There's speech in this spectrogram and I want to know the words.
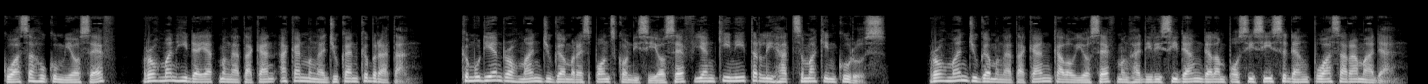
Kuasa hukum Yosef, Rohman Hidayat mengatakan akan mengajukan keberatan. Kemudian Rohman juga merespons kondisi Yosef yang kini terlihat semakin kurus. Rohman juga mengatakan kalau Yosef menghadiri sidang dalam posisi sedang puasa Ramadan.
